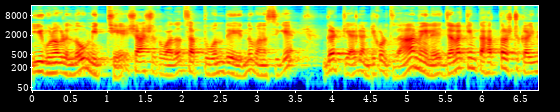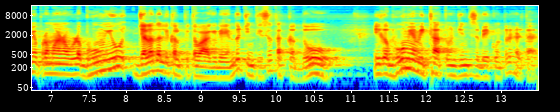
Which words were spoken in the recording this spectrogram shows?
ಈ ಗುಣಗಳೆಲ್ಲವೂ ಮಿಥ್ಯೆ ಶಾಶ್ವತವಾದ ಸತ್ತು ಒಂದೇ ಎಂದು ಮನಸ್ಸಿಗೆ ಗಟ್ಟಿಯಾಗಿ ಅಂಟಿಕೊಳ್ಳುತ್ತದೆ. ಆಮೇಲೆ ಜಲಕ್ಕಿಂತ ಹತ್ತರಷ್ಟು ಕಡಿಮೆ ಪ್ರಮಾಣವುಳ್ಳ ಭೂಮಿಯೂ ಜಲದಲ್ಲಿ ಕಲ್ಪಿತವಾಗಿದೆ ಎಂದು ಚಿಂತಿಸತಕ್ಕದ್ದು. ಈಗ ಭೂಮಿಯ ಮಿಥ್ಯಾತ್ವವನ್ನು ಚಿಂತಿಸಬೇಕು ಅಂತ ಹೇಳ್ತಾರೆ.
